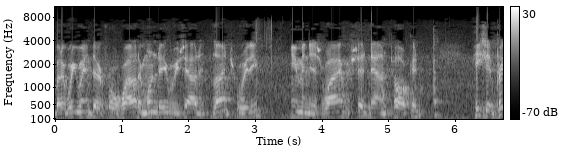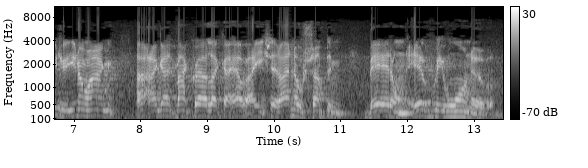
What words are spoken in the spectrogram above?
but we went there for a while. And one day we was out at lunch with him. Him and his wife were sitting down talking. He said, "Preacher, you know I I got my crowd like I have." He said, "I know something bad on every one of them."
